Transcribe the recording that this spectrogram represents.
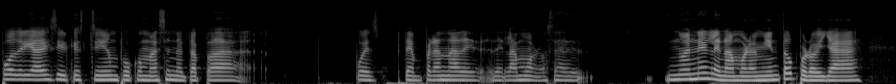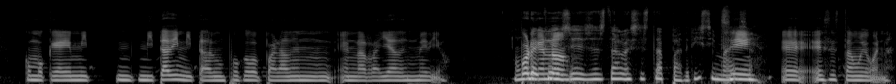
podría decir que estoy un poco más en la etapa, pues temprana del amor, o sea, no en el enamoramiento, pero ya como que mitad y mitad, un poco parado en, la rayada en medio. Porque no? Esa está, está padrísima. Sí, esa. Eh, esa está muy buena.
